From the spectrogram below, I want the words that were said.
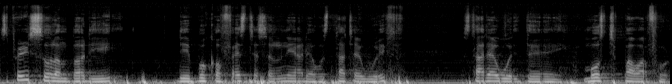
spirit, soul, and body, the book of First Thessalonians that we started with, started with the most powerful.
